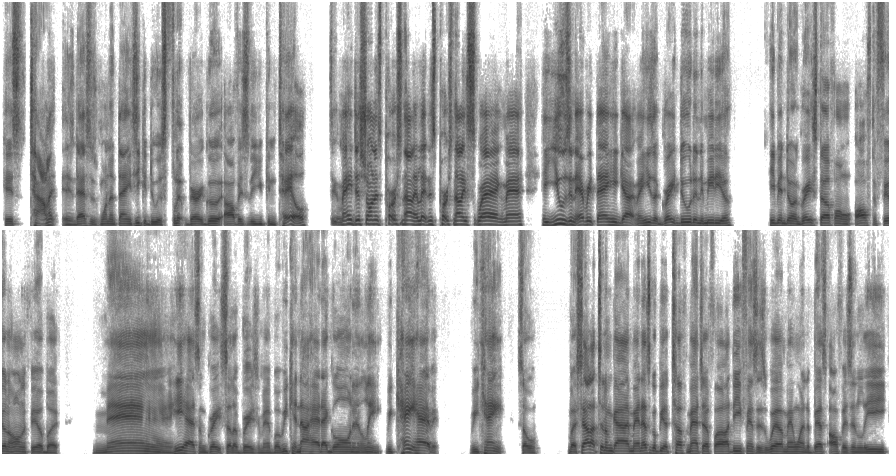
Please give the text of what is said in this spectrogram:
his talent. Is that's just one of the things he could do is flip very good. Obviously, you can tell. Man, he just showing his personality, letting his personality swag, man. He using everything he got, man. He's a great dude in the media. He been doing great stuff on off the field and on the field, but man, he had some great celebration, man. But we cannot have that go on in the link. We can't have it. We can't. So, but shout out to them guys, man. That's gonna be a tough matchup for our defense as well, man. One of the best offense in the league.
